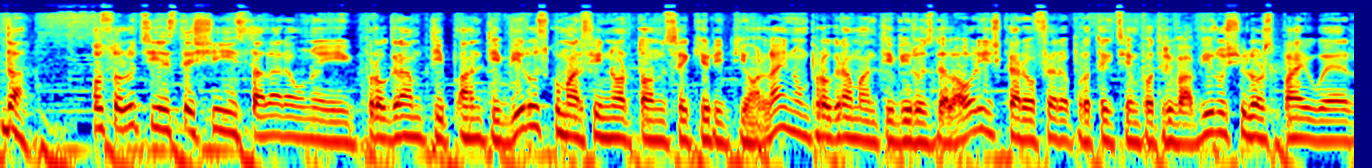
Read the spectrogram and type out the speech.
Da. O soluție este și instalarea unui program tip antivirus, cum ar fi Norton Security Online, un program antivirus de la Orange care oferă protecție împotriva virusilor, spyware,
